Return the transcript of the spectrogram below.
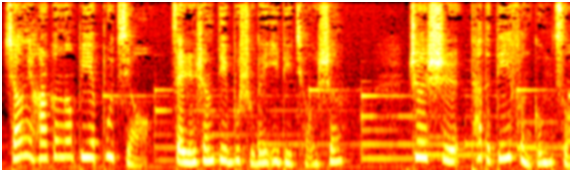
小女孩刚刚毕业不久，在人生地不熟的异地求生，这是她的第一份工作。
